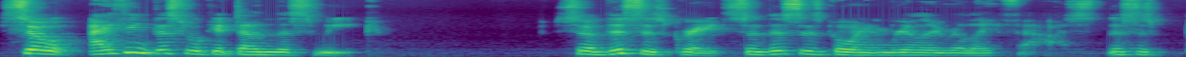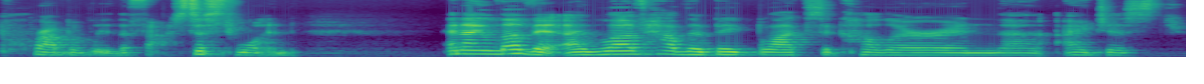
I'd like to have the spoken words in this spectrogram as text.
So I think this will get done this week. So this is great. So this is going really, really fast. This is probably the fastest one and I love it. I love how the big blocks of color and the, I just,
